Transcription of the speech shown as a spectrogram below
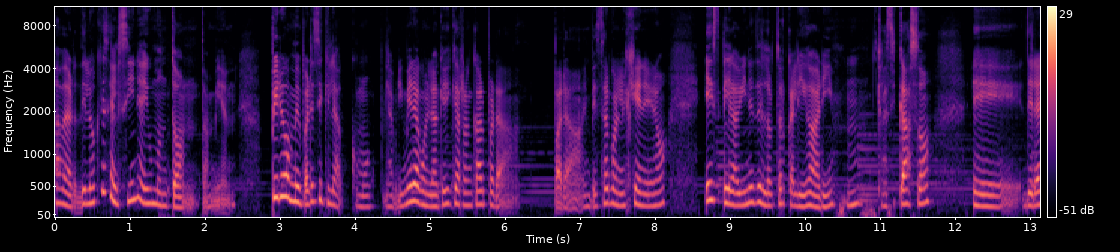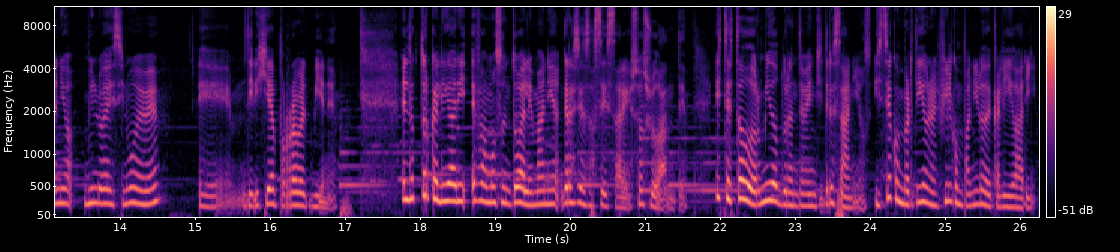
a ver, de lo que es el cine hay un montón también. Pero me parece que la, como la primera con la que hay que arrancar para, para empezar con el género es El gabinete del doctor Caligari, clasicazo, eh, del año 1919, eh, dirigida por Robert Viene. El doctor Caligari es famoso en toda Alemania gracias a César, su ayudante. Este ha estado dormido durante 23 años y se ha convertido en el fiel compañero de Caligari.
